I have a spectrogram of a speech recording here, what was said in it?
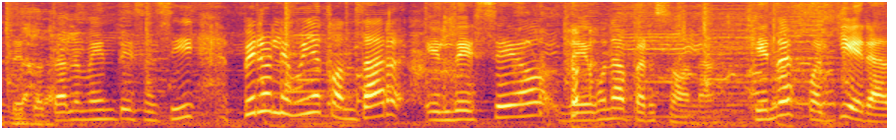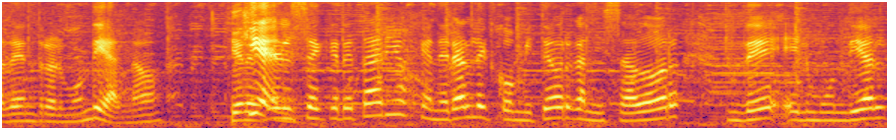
Totalmente, totalmente es así. Pero les voy a contar el deseo de una persona, que no es cualquiera dentro del Mundial, ¿no? ¿Quién es? El secretario general del comité organizador del Mundial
